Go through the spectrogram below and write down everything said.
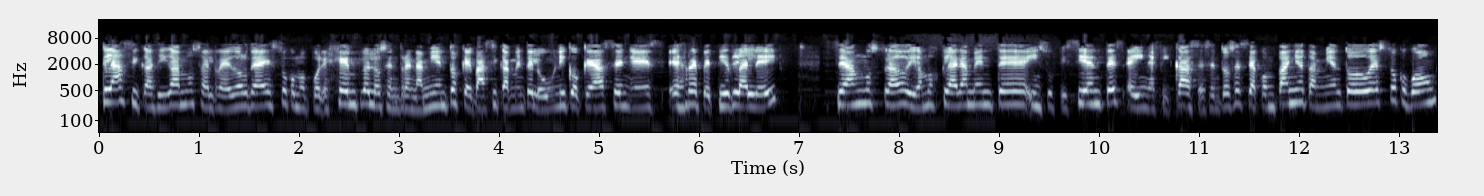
clásicas, digamos, alrededor de esto, como por ejemplo los entrenamientos que básicamente lo único que hacen es, es repetir la ley, se han mostrado, digamos, claramente insuficientes e ineficaces. Entonces, se acompaña también todo esto con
